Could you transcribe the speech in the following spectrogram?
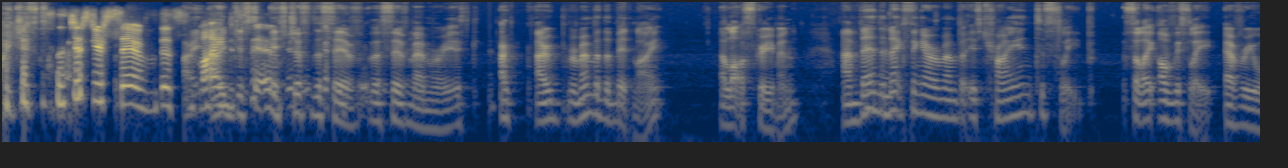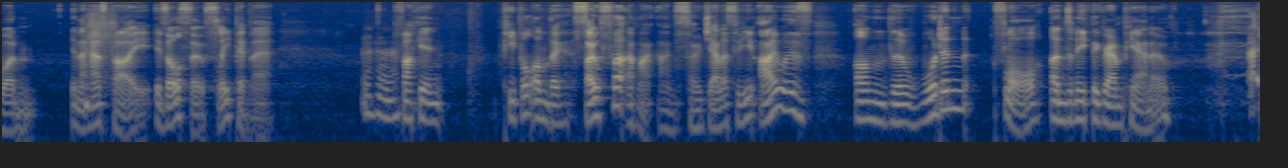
I just just your sieve, this I, I mind just, sieve. it's just the sieve, the sieve memory. It's, I, I remember the midnight, a lot of screaming, and then the Mhm. next thing I remember is trying to sleep. So, like, obviously, everyone in the house party is also sleeping there. Mhm. Fucking people on the sofa. I'm like, I'm so jealous of you. I was on the wooden floor underneath the grand piano.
